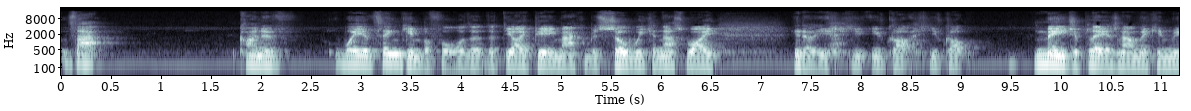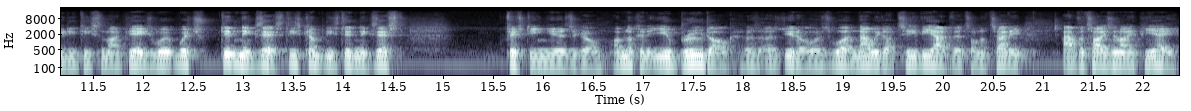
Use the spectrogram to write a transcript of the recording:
that kind of way of thinking before that, that the IPA market was so weak, and that's why you know you, you, have got you've got major players now making really decent IPAs, which didn't exist. These companies didn't exist 15 years ago. I'm looking at you, Brewdog, as, as you know, as one. Now we got TV adverts on the telly advertising IPA.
